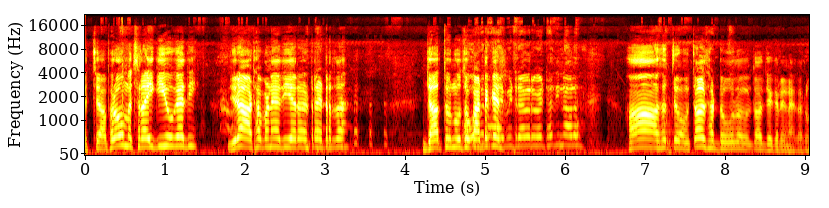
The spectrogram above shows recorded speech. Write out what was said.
ਅੱਛਾ ਫਿਰ ਉਹ ਮਛਰਾਈ ਕੀ ਹੋ ਗਿਆ ਦੀ? ਜਿਹੜਾ ਆਠਾ ਬਣਿਆ ਦੀ ਯਾਰ ਟਰੈਕਟਰ ਦਾ? ਜਾ ਤੁਹਾਨੂੰ ਉਥੋਂ ਕੱਢ ਕੇ ਵੀ ਡਰਾਈਵਰ ਬੈਠਾ ਦੀ ਨਾਲ। ਹਾਂ ਸੱਚੋ। ਚੱਲ ਛੱਡੋ ਉਹਦਾ ਤਾਂ ਜ਼ਿਕਰ ਹੀ ਨਾ ਕਰੋ।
